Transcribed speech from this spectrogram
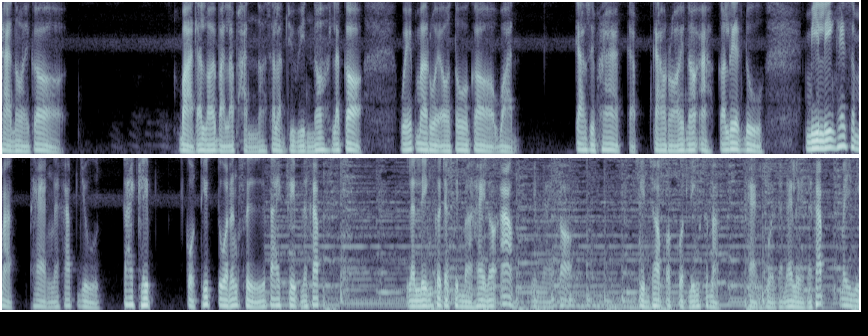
หาหน่อยก็ บาทละร้อยบาทละพันเนาะสำหรับยูวินเนาะแล้วก็เว็บมารวยออโต้ก็บาท95 กับ 900 เนาะอะก็เลือกดู มีลิงก์ให้สมัครแทงนะครับ อยู่ใต้คลิปกดที่ตัวหนังสือใต้คลิปนะครับ และลิงก์ก็จะขึ้นมาให้เนาะอ้าวยังไงก็ ชื่นชอบก็กดลิงก์สมัครแทงหวยกันได้เลยนะครับ ไม่มี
